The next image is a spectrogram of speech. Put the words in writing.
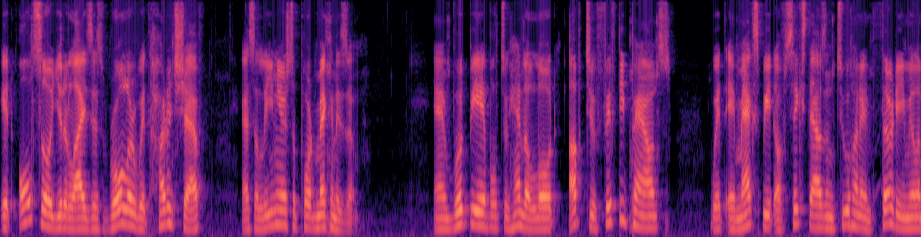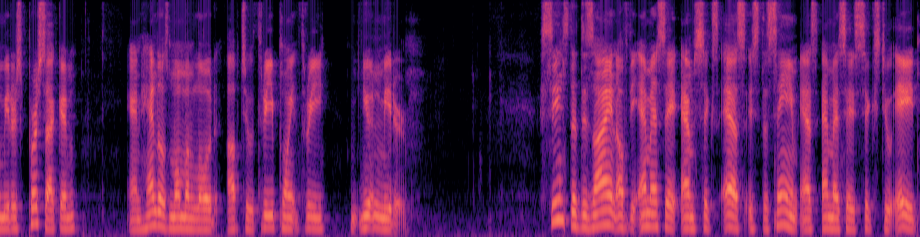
It also utilizes roller with hardened shaft as a linear support mechanism and would be able to handle load up to 50 pounds with a max speed of 6,230 millimeters per second and handles moment load up to 3.3 newton meter. Since the design of the MSA M6S is the same as MSA 628,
